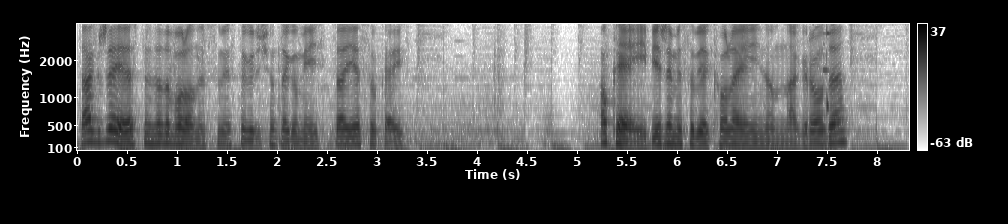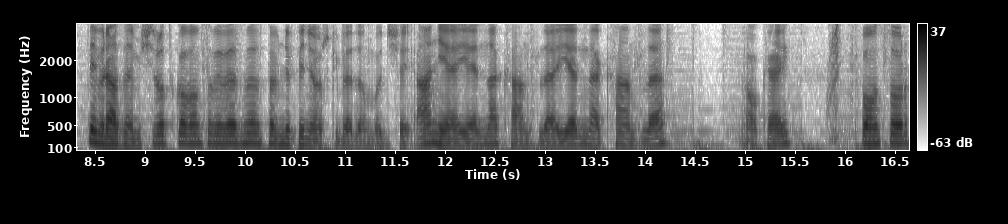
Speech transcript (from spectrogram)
Także jestem zadowolony w sumie z tego dziesiątego miejsca, jest ok. Okej, bierzemy sobie kolejną nagrodę. Tym razem środkową sobie wezmę, pewnie pieniążki będą, bo dzisiaj... A nie, jednak handle, jednak handle. Okej. Sponsor,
